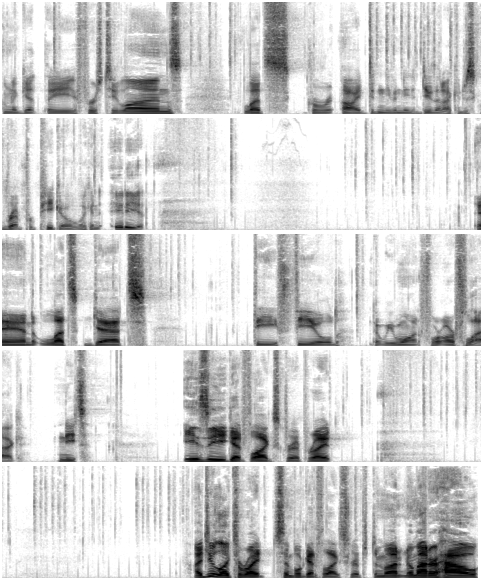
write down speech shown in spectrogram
I'm going to get the first two lines. Let's, oh, I didn't even need to do that. I could just grep for Pico like an idiot. And let's get the field that we want for our flag. Neat easy get flag script, right? I do like to write simple get flag scripts, no matter how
